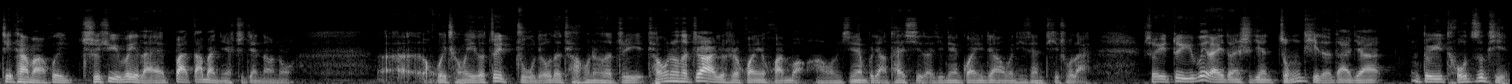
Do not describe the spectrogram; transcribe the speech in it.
这看法会持续未来半大半年时间当中。呃，会成为一个最主流的调控政策之一。调控政策之二就是关于环保啊，我们今天不讲太细了。今天关于这样问题先提出来，所以对于未来一段时间，总体的大家对于投资品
